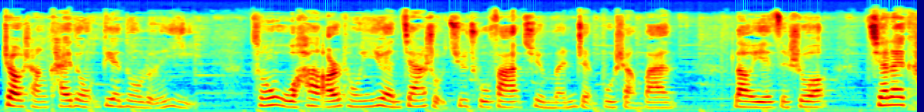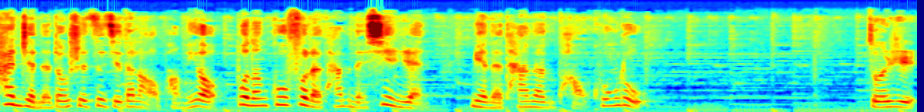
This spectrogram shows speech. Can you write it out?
照常开动电动轮椅，从武汉儿童医院家属区出发去门诊部上班。老爷子说：“前来看诊的都是自己的老朋友，不能辜负了他们的信任，免得他们跑空路。”昨日，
